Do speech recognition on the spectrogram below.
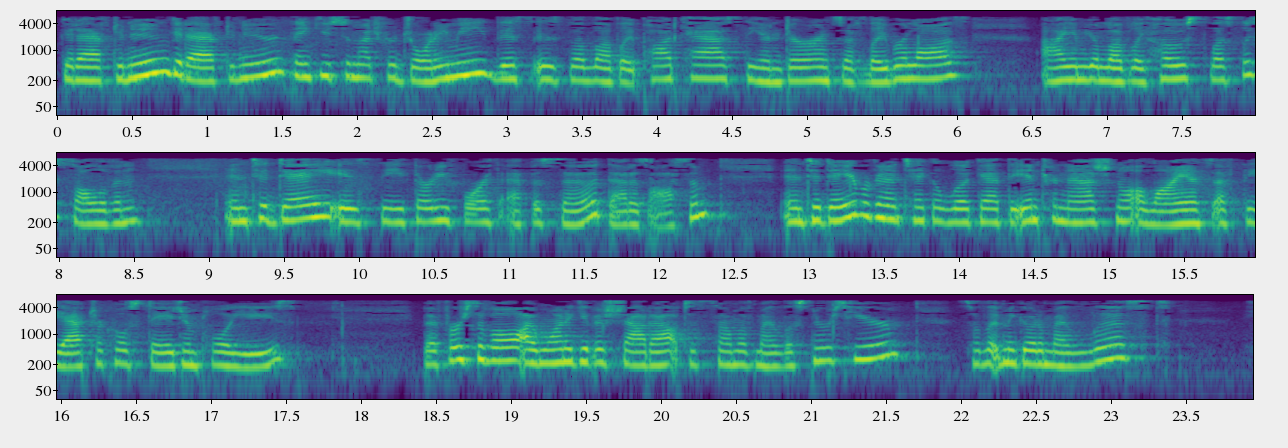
Good afternoon. Good afternoon. Thank you so much for joining me. This is the lovely podcast, The Endurance of Labor Laws. I am your lovely host, Leslie Sullivan. And today is the 34th episode. That is awesome. And today we're going to take a look at the International Alliance of Theatrical Stage Employees. But first of all, I want to give a shout out to some of my listeners here. So let me go to my list.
